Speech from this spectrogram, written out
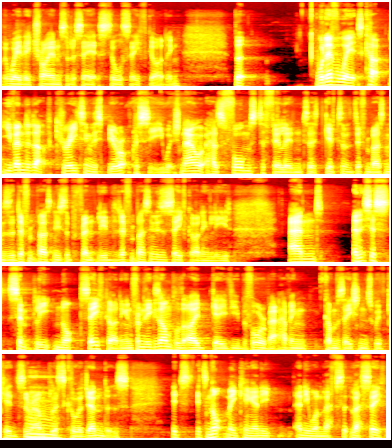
the way they try and sort of say it's still safeguarding. But whatever way it's cut, you've ended up creating this bureaucracy, which now has forms to fill in to give to the different person. There's a different person who's the prevent lead, a different person who's a safeguarding lead, and and it's just simply not safeguarding. And from the example that I gave you before about having conversations with kids around political agendas, it's it's not making any anyone less less safe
